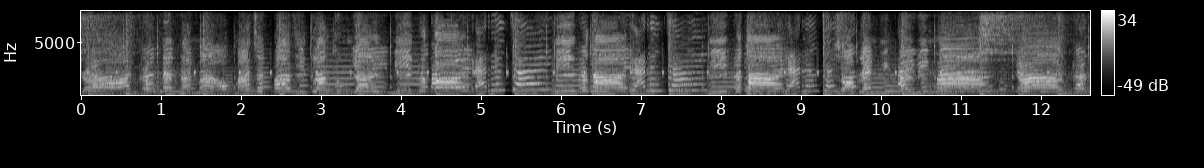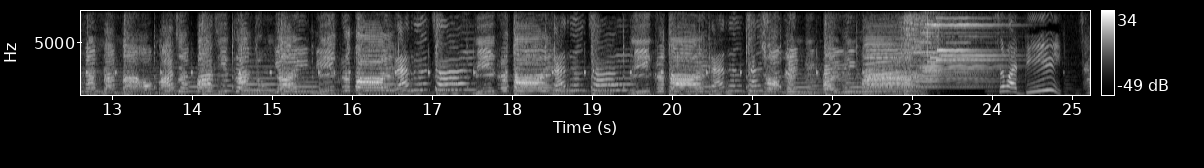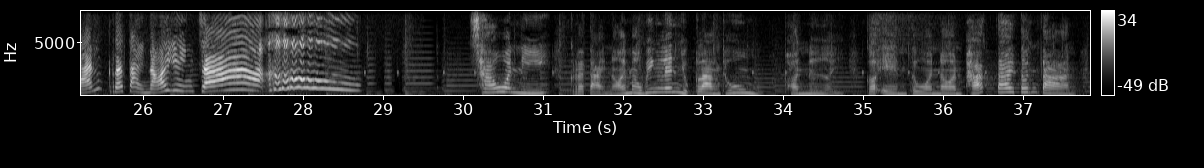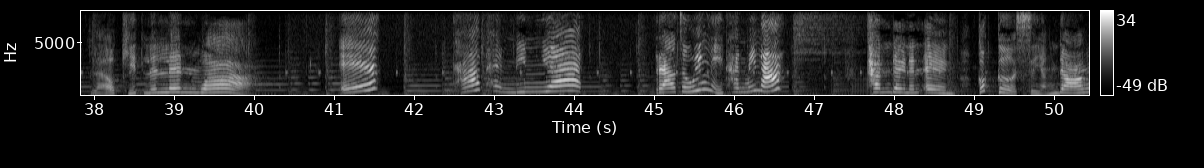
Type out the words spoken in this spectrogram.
การครั้งนั้นนานมาออกมาจากป่าที่กลางทุ่งใหญ่ มีกระต่าย ระต่ายน้อยมาวิ่งเล่นอยู่กลางทุ่ง พอเหนื่อย ก็เอนตัวนอนพักใต้ต้นตาล แล้วคิดเล่น ๆ ว่า เอ๊ะ ถ้าแผ่นดินแยก เราจะวิ่งหนีทันไหมนะ ทันใดนั้นเองก็เกิดเสียงดัง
